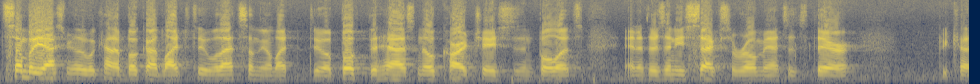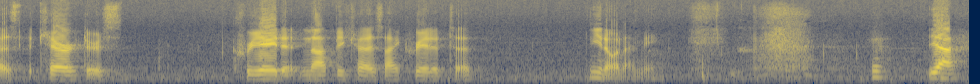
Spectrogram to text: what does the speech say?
somebody asked me really what kind of book I'd like to do. Well, that's something I'd like to do. A book that has no car chases and bullets, and if there's any sex or romance, it's there because the characters create it, not because I created it. to, you know what I mean. yeah.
